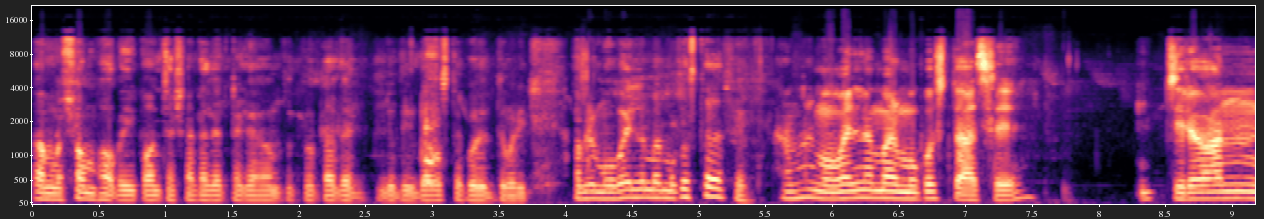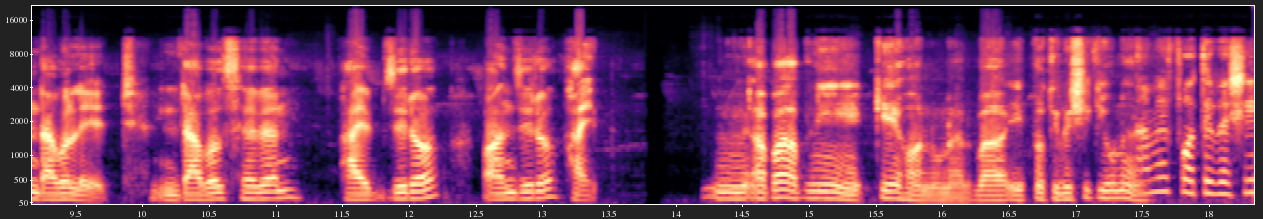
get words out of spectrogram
আমরা সম্ভব। এই পঞ্চাশ ষাট হাজার টাকা অন্তত তাদের যদি ব্যবস্থা করে দিতে পারি। আপনার মোবাইল নাম্বার মুখস্থ আছে? আমার মোবাইল নাম্বার মুখস্থ আছে zero one double eight double seven five zero one zero five. আপা আপনি কে হন ওনার বা এই প্রতিবেশী কি ওনার আমি প্রতিবেশী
